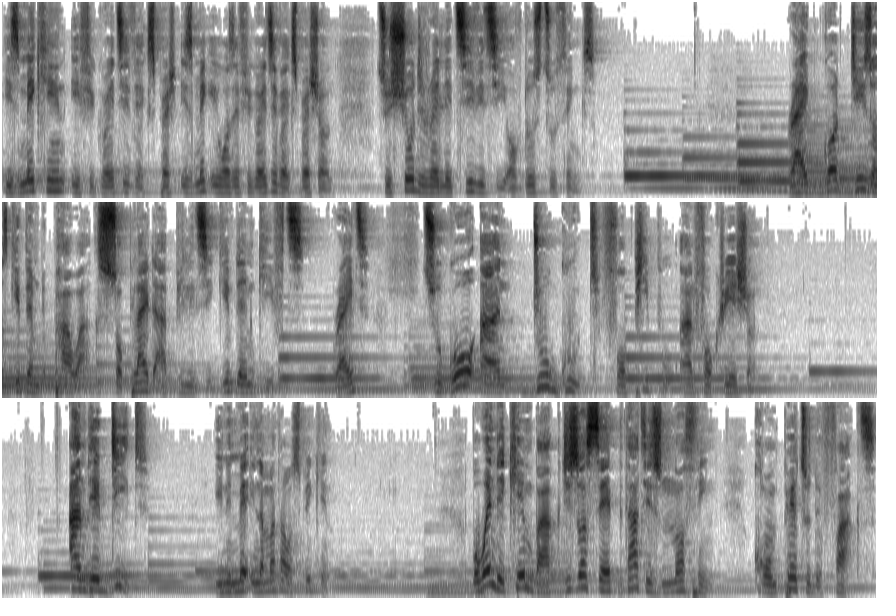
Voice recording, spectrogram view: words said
He's making a figurative expression. He's make, it was a figurative expression to show the relativity of those two things. Right? God, Jesus, give them the power, supply the ability, give them gifts, right? To go and do good for people and for creation. And they did in a, in a matter of speaking. But when they came back, Jesus said that is nothing compared to the fact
